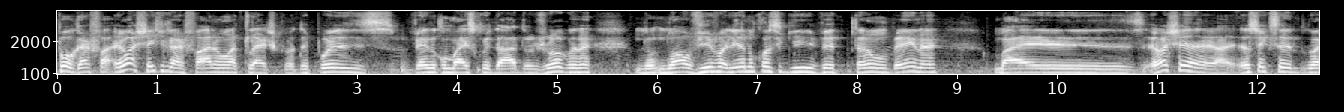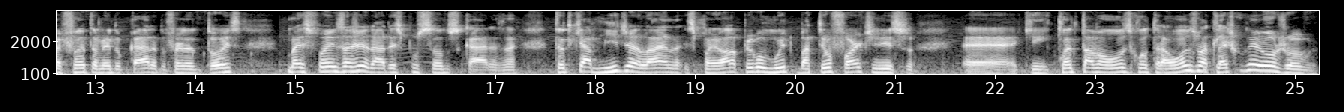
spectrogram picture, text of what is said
Pô, garfa... eu achei que garfaram o Atlético. Depois, vendo com mais cuidado o jogo, né? No, no ao vivo ali eu não consegui ver tão bem, né? Mas eu achei. Eu sei que você não é fã também do cara, do Fernando Torres, mas foi exagerada a expulsão dos caras, né? Tanto que a mídia lá espanhola pegou muito, bateu forte nisso é, que quando tava 11 contra 11, o Atlético ganhou o jogo.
